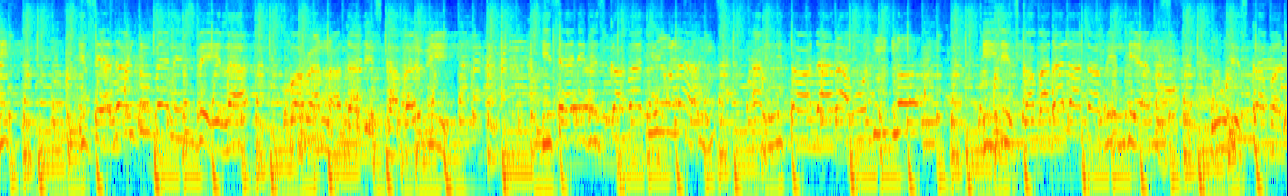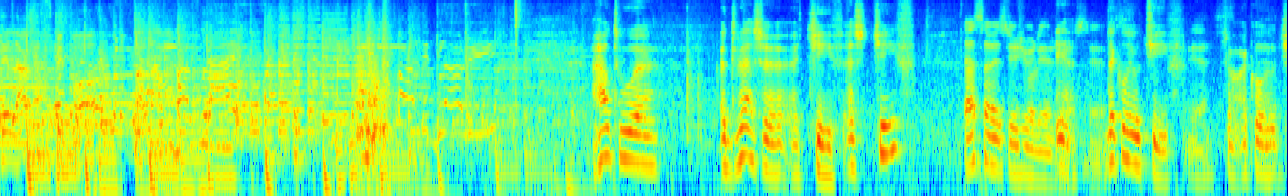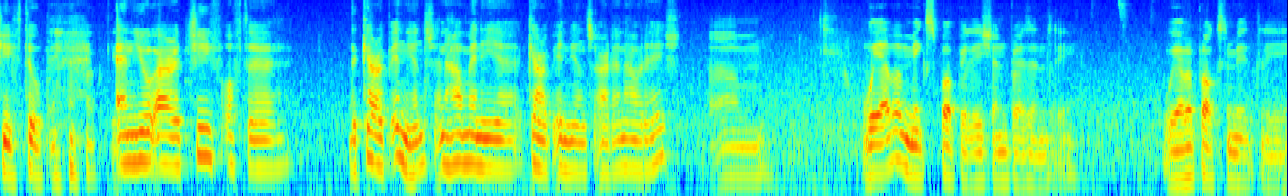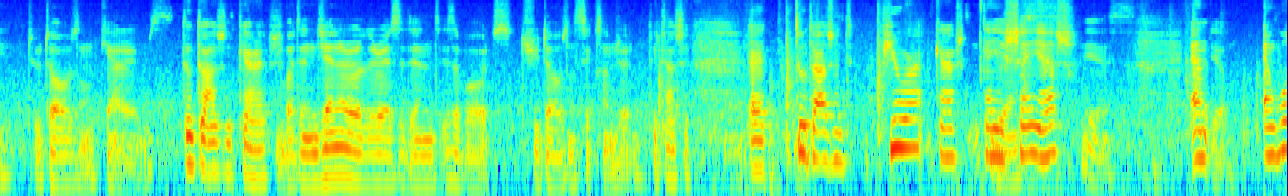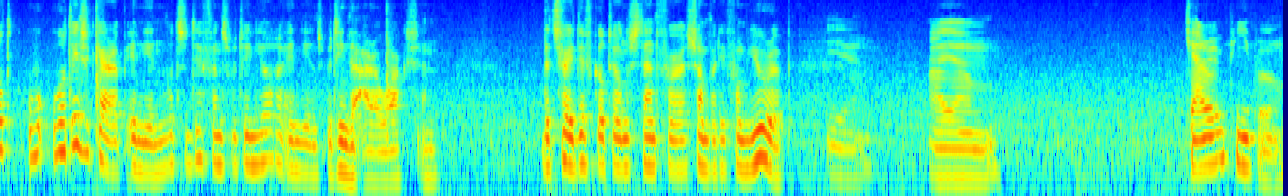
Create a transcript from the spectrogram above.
He sailed on to Venezuela for another discovery. He said he discovered new lands and he thought that I wouldn't know. He discovered a lot of Indians How to uh, address a, a chief? As chief? That's how it's usually Yeah, addressed. yes. they call you chief. Yes. So I call you chief too. Okay. And you are a chief of the the Carib Indians. And how many uh, Carib Indians are there nowadays? Um, we have a mixed population presently. We have approximately 2,000 Caribs, 2,000 Caribs. but in general, the resident is about 3,600. 2000. Uh, 2000 pure Caribs, can you Yes. say yes? Yes. And Yeah. and what what is a Carib Indian? What's the difference between the other Indians, between the Arawaks and that's very difficult to understand for somebody from Europe. Yeah. I um Caribbean people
